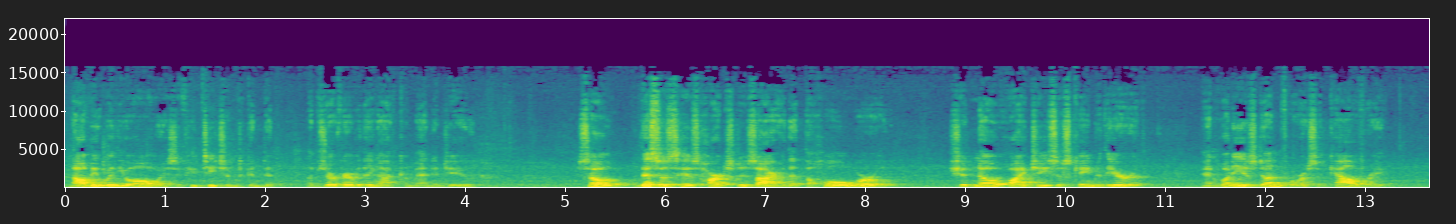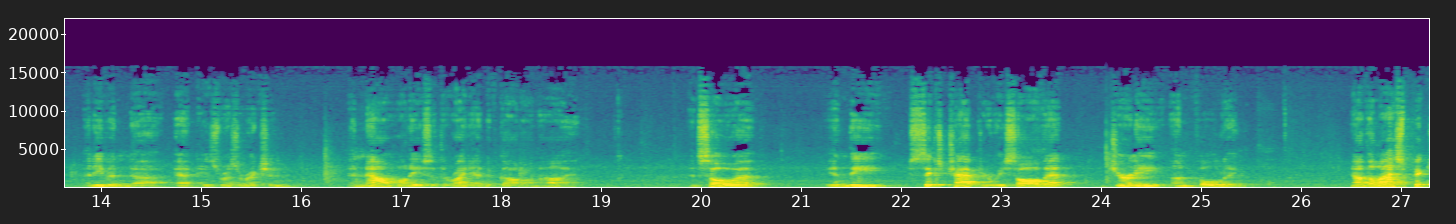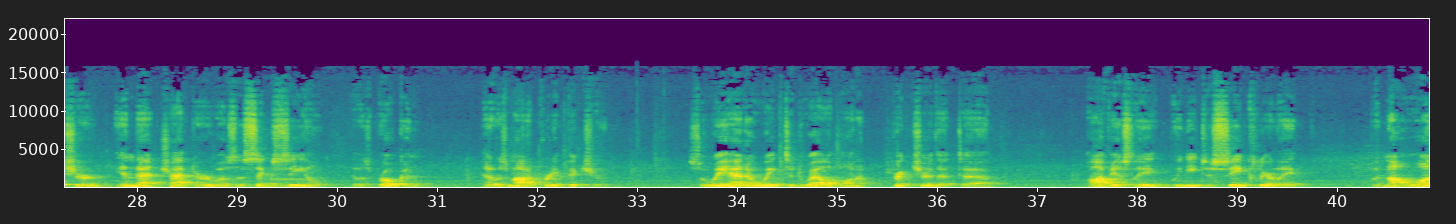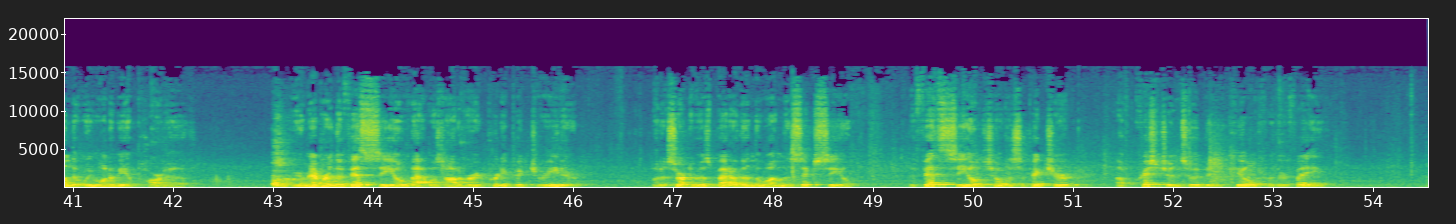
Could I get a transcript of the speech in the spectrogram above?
And I'll be with you always if you teach them to condemn observe everything I've commanded you. So, this is his heart's desire that the whole world should know why Jesus came to the earth and what he has done for us at Calvary and even uh, at his resurrection and now while he's at the right hand of God on high. And so, uh, in the sixth chapter, we saw that journey unfolding. Now, the last picture in that chapter was the sixth seal that was broken and it was not a pretty picture. So we had a week to dwell upon a picture that uh, obviously we need to see clearly, but not one that we want to be a part of. You remember the fifth seal, that was not a very pretty picture either, but it certainly was better than the one the sixth seal. The fifth seal showed us a picture of Christians who had been killed for their faith.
